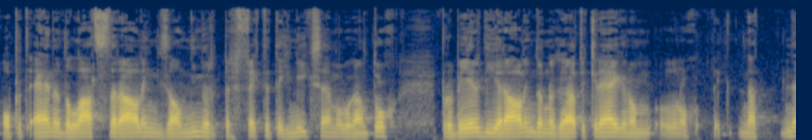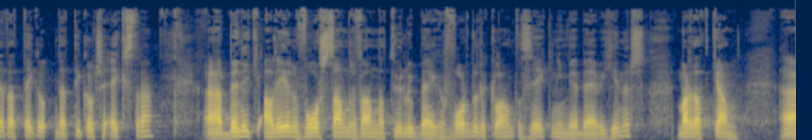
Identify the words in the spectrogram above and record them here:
op het einde, de laatste herhaling, zal niet meer perfecte techniek zijn, maar we gaan toch proberen die herhaling er nog uit te krijgen om nog net dat, dat tikkeltje extra. Uh, ben ik alleen een voorstander van natuurlijk bij gevorderde klanten, zeker niet meer bij beginners, maar dat kan. Uh,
